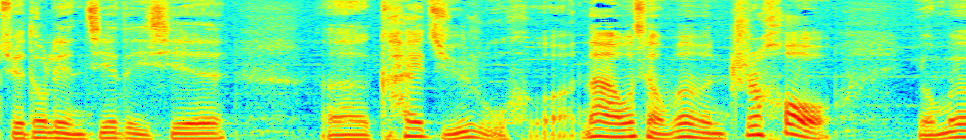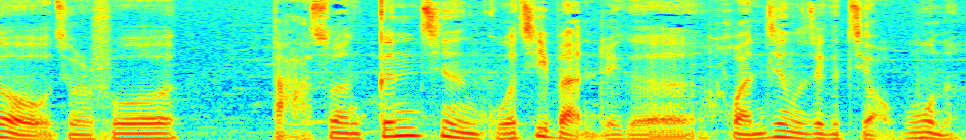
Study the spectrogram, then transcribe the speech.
决斗链接的一些呃开局如何。那我想问问之后有没有就是说。打算跟进国际版这个环境的这个脚步呢？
